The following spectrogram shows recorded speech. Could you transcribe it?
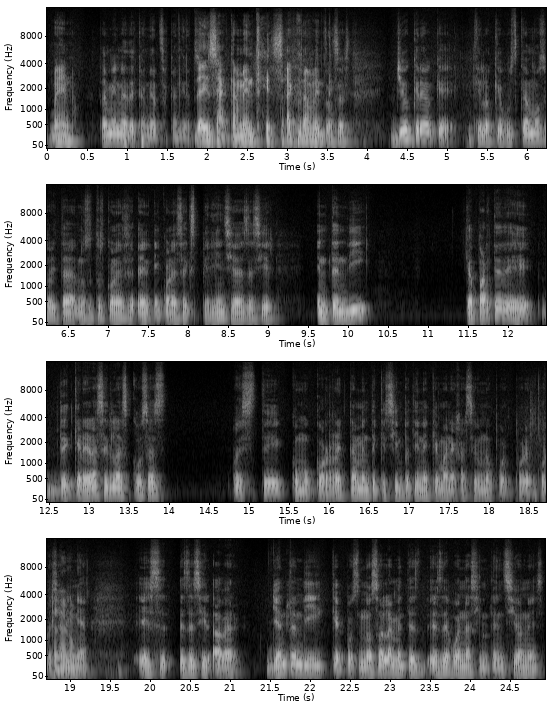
bueno. también hay de candidatos a candidatos. Exactamente, exactamente. Entonces, yo creo que, que lo que buscamos ahorita nosotros con, ese- con esa experiencia es decir, entendí que aparte de, de querer hacer las cosas este, como correctamente, que siempre tiene que manejarse uno por, por, por esa Claro. línea, es, es decir, a ver, ya entendí que pues no solamente es, es de buenas intenciones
